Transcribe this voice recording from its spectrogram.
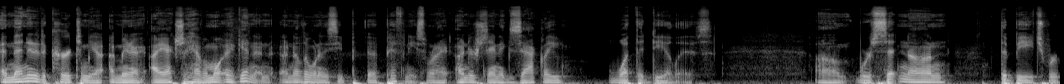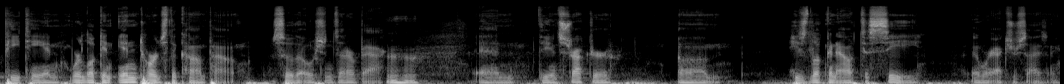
and then it occurred to me. I mean, I, I actually have a mo- again an, another one of these ep- epiphanies when I understand exactly what the deal is. Um, we're sitting on the beach, we're PTing, we're looking in towards the compound, so the ocean's at our back, and the instructor, um, he's looking out to sea, and we're exercising,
